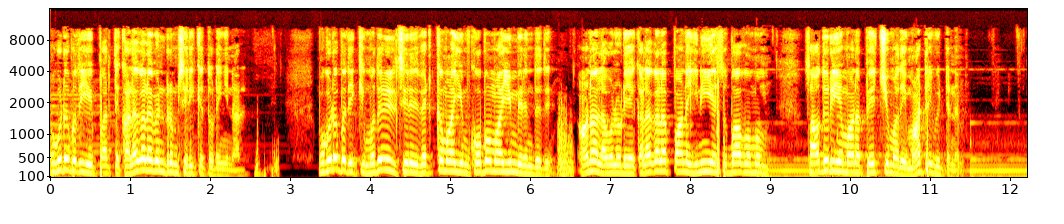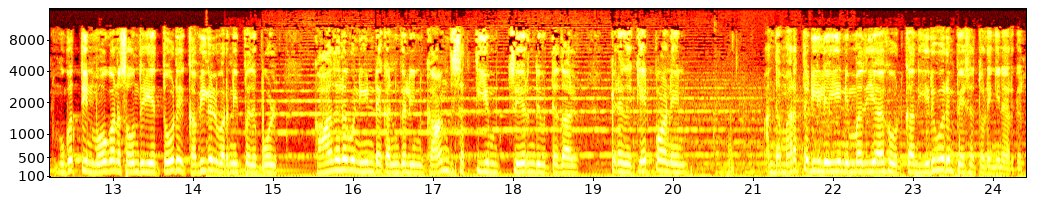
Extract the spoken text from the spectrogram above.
முகுடபதியை பார்த்து கலகலவென்றும் சிரிக்கத் தொடங்கினாள். முகுடபதிக்கு முதலில் சிறிது வெட்கமாயும் கோபமாயும் இருந்தது. ஆனால் அவளுடைய கலகலப்பான இனிய சுபாவமும் சாதுரியமான பேச்சும் அதை மாற்றிவிட்டன. முகத்தின் மோகன சௌந்தரியத்தோடு கவிகள் வர்ணிப்பது போல் காதளவு நீண்ட கண்களின் காந்த சக்தியும் சேர்ந்து விட்டதால் பிறகு கேட்பானேன் அந்த மரத்தடியிலேயே நிம்மதியாக உட்கார்ந்து இருவரும் பேசத் தொடங்கினார்கள்.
